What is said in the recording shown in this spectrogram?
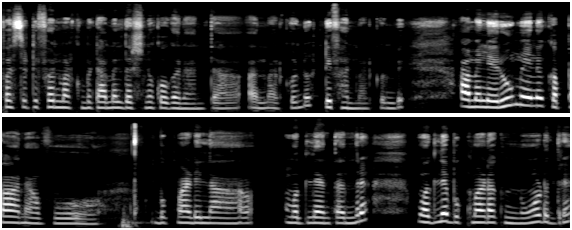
ಫಸ್ಟ್ ಟಿಫನ್ ಮಾಡ್ಕೊಂಬಿಟ್ಟು ಆಮೇಲೆ ದರ್ಶನಕ್ಕೆ ಹೋಗೋಣ ಅಂತ ಅದು ಮಾಡಿಕೊಂಡು ಟಿಫನ್ ಮಾಡ್ಕೊಂಡ್ವಿ. ಆಮೇಲೆ ರೂಮ್ ಏನಕ್ಕಪ್ಪ ನಾವು ಬುಕ್ ಮಾಡಿಲ್ಲ ಮೊದಲೇ ಅಂತಂದರೆ, ಮೊದಲೇ ಬುಕ್ ಮಾಡೋಕೆ ನೋಡಿದ್ರೆ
